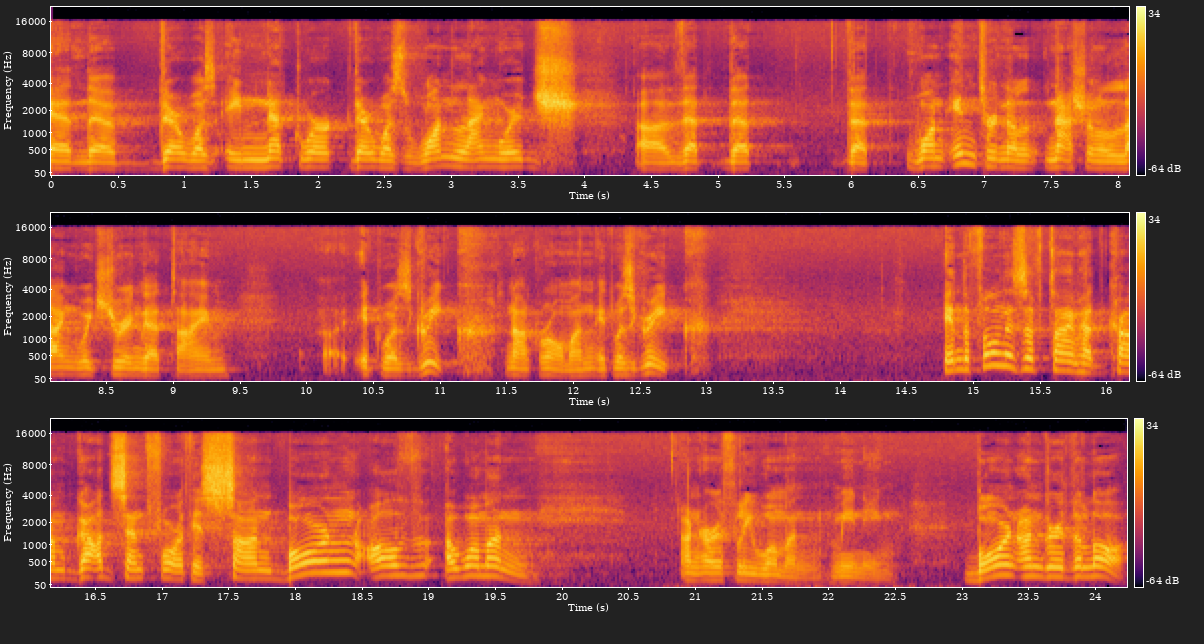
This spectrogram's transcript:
and the there was a network, there was one language uh, that, that, that one internal national language during that time. uh, it was Greek, not Roman, it was Greek. In the fullness of time had come, God sent forth his Son, born of a woman, an earthly woman, meaning born under the law,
